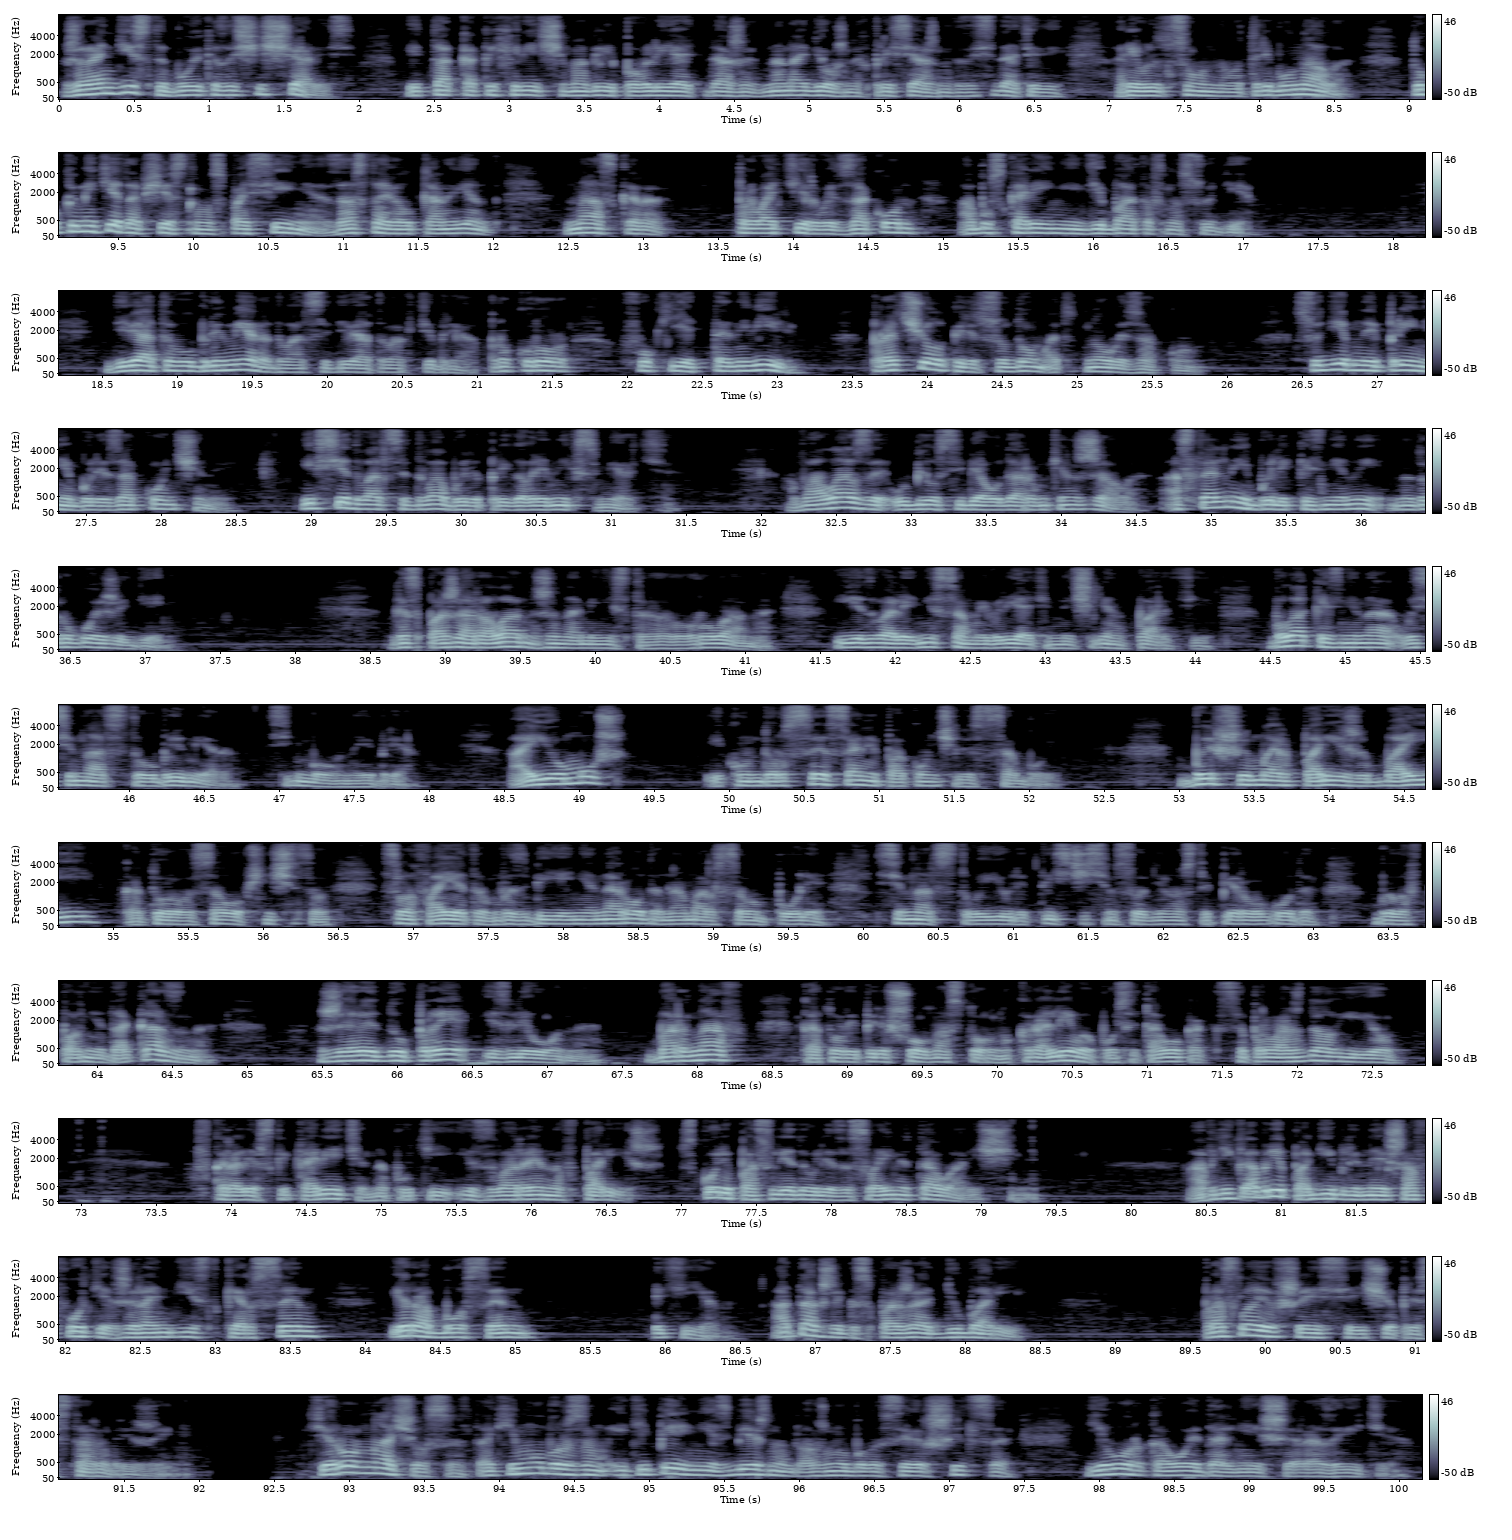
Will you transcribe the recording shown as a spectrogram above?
Жерандисты бойко защищались, и так как их речи могли повлиять даже на надежных присяжных заседателей революционного трибунала, то Комитет общественного спасения заставил конвент наскоро провотировать закон об ускорении дебатов на суде. 9 Брюмера 29 октября прокурор Фукье Тенвиль прочел перед судом этот новый закон. Судебные прения были закончены, и все 22 были приговорены к смерти. Валазы убил себя ударом кинжала, остальные были казнены на другой же день. Госпожа Ролан, жена министра Рулана и едва ли не самый влиятельный член партии, была казнена 18 Брюмера, 7 ноября, а ее муж и Кондорсе сами покончили с собой. Бывший мэр Парижа Баи, которого сообщничество с Лафаэтом в избиении народа на Марсовом поле 17 июля 1791 года было вполне доказано, Жере Дупре из Леона, Барнаф, который перешел на сторону королевы после того, как сопровождал ее в королевской карете на пути из Варена в Париж, вскоре последовали за своими товарищами а в декабре погибли на эшафоте жерандист Керсен и Рабо Сен-Этьен, а также госпожа Дюбари, прославившаяся еще при старом режиме. Террор начался, таким образом и теперь неизбежно должно было совершиться его роковое дальнейшее развитие.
